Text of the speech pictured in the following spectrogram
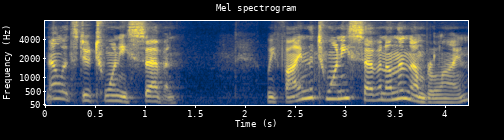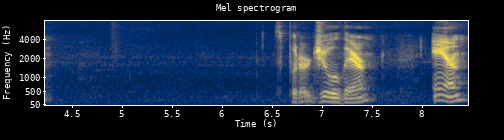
Now let's do 27. We find the 27 on the number line. Let's put our jewel there. And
